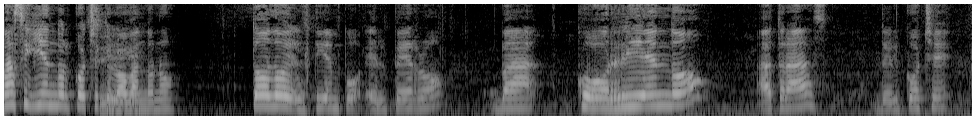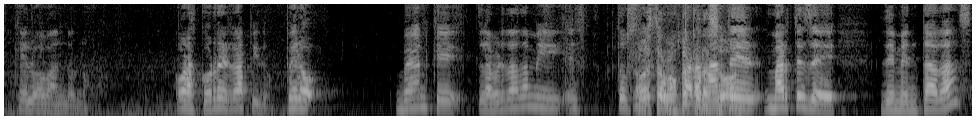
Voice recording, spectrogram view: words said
Va siguiendo el coche que lo abandonó. Todo el tiempo el perro va corriendo atrás del coche que lo abandonó. Ahora corre rápido, pero vean que la verdad a mí esto sí No, es esto como para mante- martes de, de mentadas.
